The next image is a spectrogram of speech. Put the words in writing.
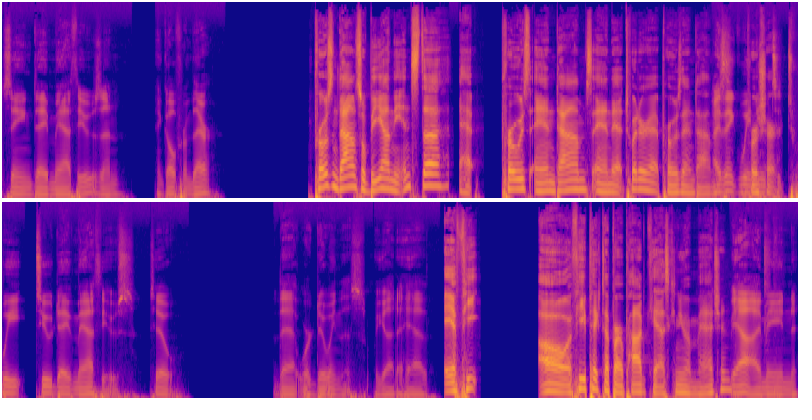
seeing Dave Matthews and and go from there. Pros and Doms will be on the Insta at Pros and Doms and at Twitter at Pros and Doms. I think we for need sure. to tweet to Dave Matthews too that we're doing this. We got to have if he, oh, if he picked up our podcast, can you imagine? Yeah, I mean,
